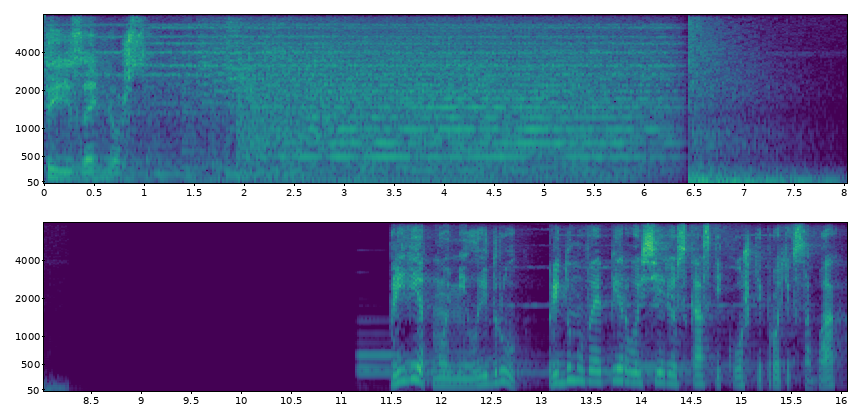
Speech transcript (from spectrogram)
ты и займешься. Привет, мой милый друг! Придумывая первую серию сказки «Кошки против собак»,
